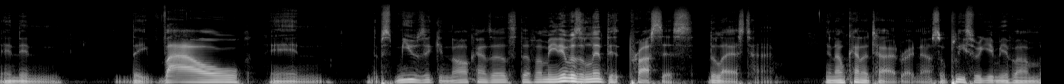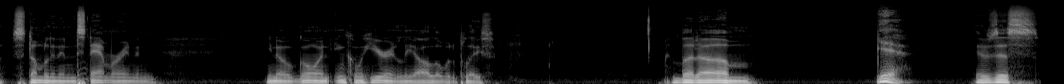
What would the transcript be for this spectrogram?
and then they vow, and music and all kinds of other stuff. I mean, it was a lengthy process the last time, and I'm kind of tired right now. So please forgive me if I'm stumbling and stammering and you know going incoherently all over the place. But um, yeah, it was just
